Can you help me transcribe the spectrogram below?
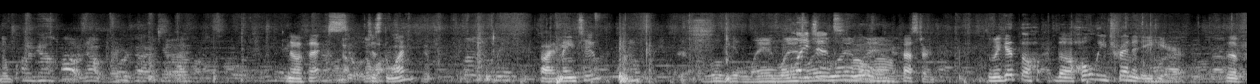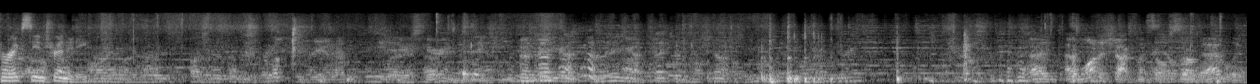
Nope. Oh, no effects, just the one. All right, main two. We'll get land, land, land, Legends. land, land. Fester. So we get the the holy trinity here, the Phyrexian trinity. I, I want to shock myself so badly.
